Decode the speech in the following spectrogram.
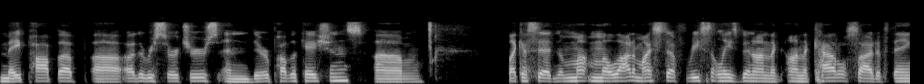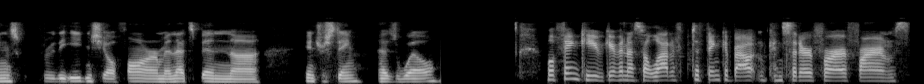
may pop up uh, other researchers and their publications. Um, like I said, a lot of my stuff recently has been on the on the cattle side of things through the Eden Shale Farm, and that's been uh, interesting as well. Well, thank you. You've given us a lot of, to think about and consider for our farms.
